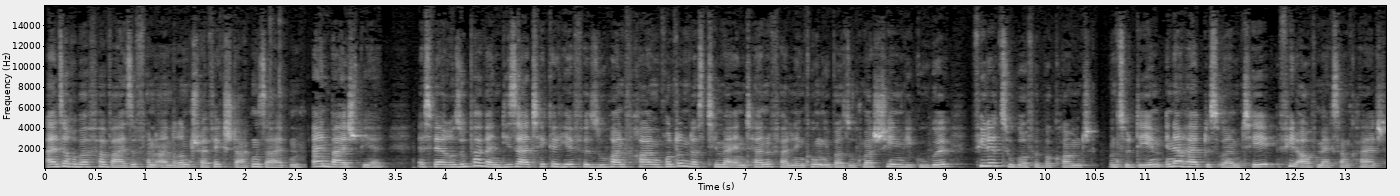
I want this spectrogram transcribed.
als auch über Verweise von anderen traffic-starken Seiten. Ein Beispiel. Es wäre super, wenn dieser Artikel hier für Suchanfragen rund um das Thema interne Verlinkung über Suchmaschinen wie Google viele Zugriffe bekommt und zudem innerhalb des OMT viel Aufmerksamkeit.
